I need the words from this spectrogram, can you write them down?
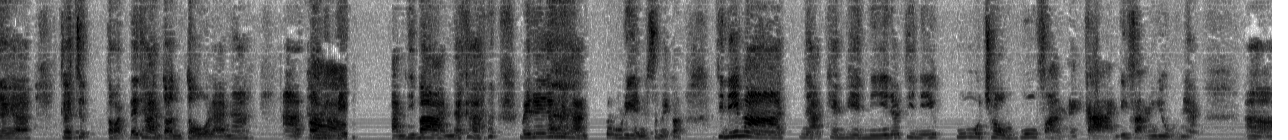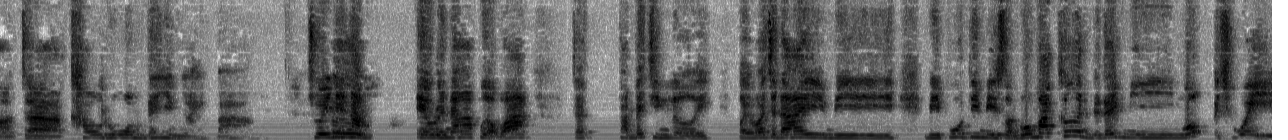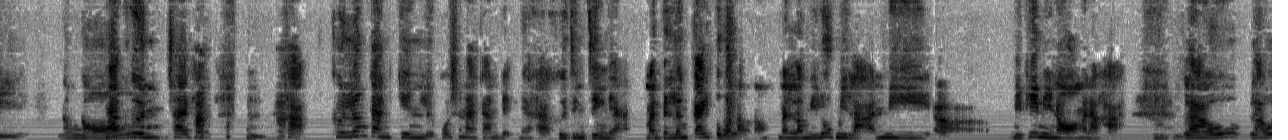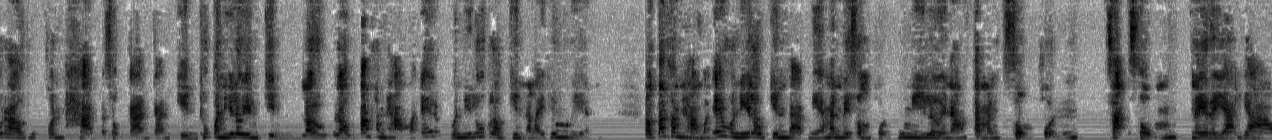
นะคะก็จะตอนได้ทานตอนโตแล้วนะอ่า ตอนค่ะเด็กๆทานที่บ้านนะคะ ไม่ได้ต้องไปทานที่โรงเรียนในสมัยก่อน ทีนี้มาเนี่ยแคมเปญนี้นะทีนี้ผู้ชมผู้ฟังในการที่ฟังอยู่เนี่ยอ่าจะเข้าร่วมได้ยังไงบ้าง ช่วยแนะนำเอลเลยนะคะเผื่อว่าจะทำได้จริงเลย เผื่อว่าจะได้มีมีผู้ที่มีส่วนร่วมมากขึ้น จะได้มีงบไปช่วยน้องๆมากขึ้นใช่ค่ะอืมค่ะค่ะ คือเรื่องการกินหรือโภชนาการเด็กเนี่ยค่ะ คือจริง ๆ เนี่ยมันเป็นเรื่องใกล้ตัวเราเนาะมันเรามีลูกมีหลานมีเอ่อมีพี่มีน้องอะนะคะอืมแล้วแล้วเราทุกคนผ่านประสบการณ์การกิน ทุกวันนี้เรายังกิน เราเราตั้งคำถามว่าเอ๊ะวันนี้ลูกเรากินอะไรที่โรงเรียน เราตั้งคำถามว่าเอ๊ะวันนี้เรากินแบบเนี้ยมันไม่ส่งผลพรุ่งนี้เลยนะแต่มันส่งผล สะสมในระยะยาว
